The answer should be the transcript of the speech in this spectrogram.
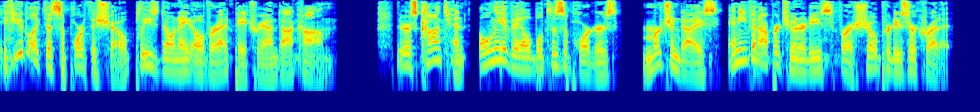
If you'd like to support the show, please donate over at patreon.com. There is content only available to supporters, merchandise, and even opportunities for a show producer credit.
